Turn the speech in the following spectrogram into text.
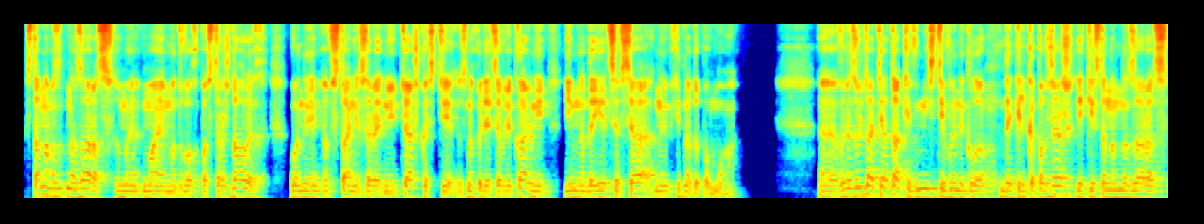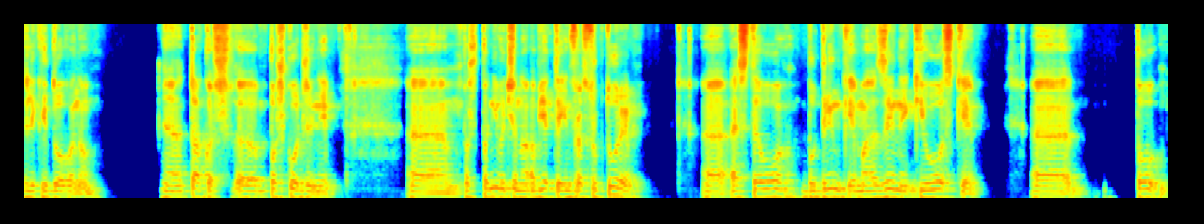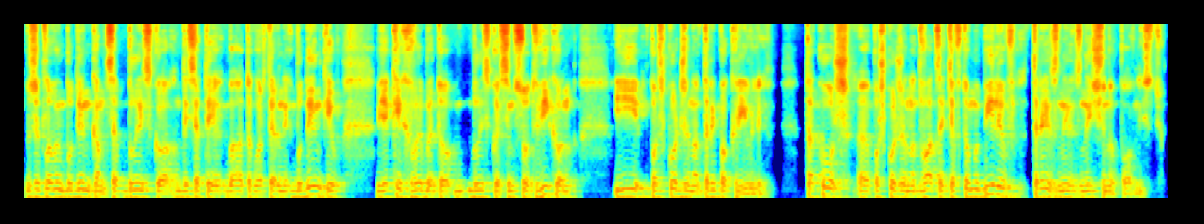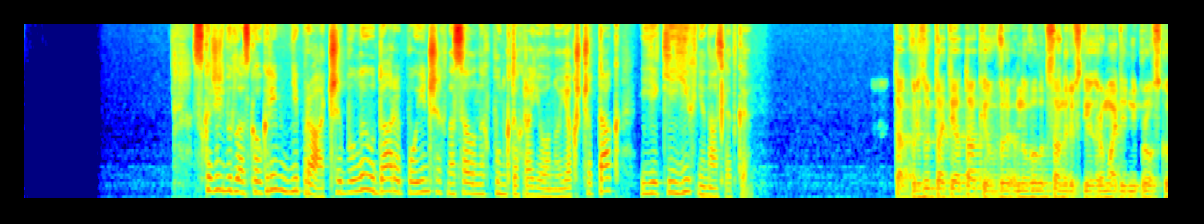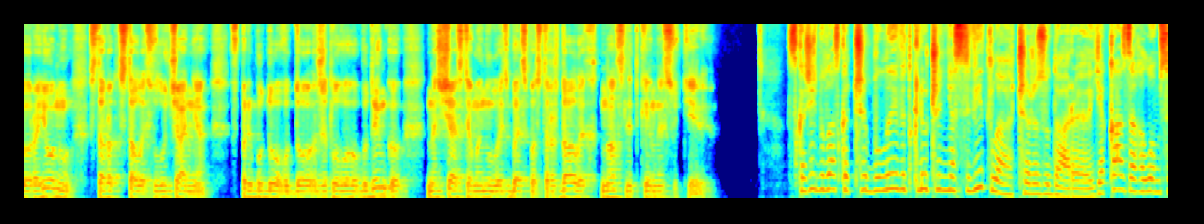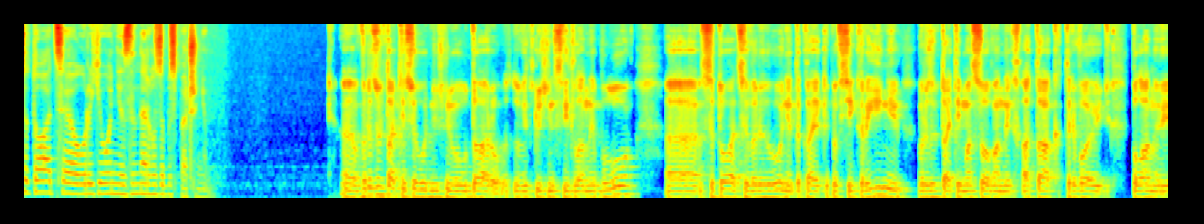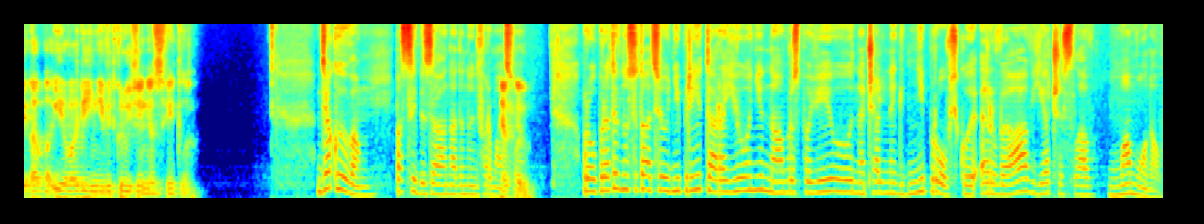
Станом на зараз ми маємо двох постраждалих. Вони в стані середньої тяжкості знаходяться в лікарні. Їм надається вся необхідна допомога. Е, В результаті атаки в місті виникло декілька пожеж, які станом на зараз ліквідовано. Е, Також е, пошкоджені понівечено об'єкти інфраструктури, СТО, будинки, магазини, кіоски. По житловим будинкам це близько 10 багатоквартирних будинків, в яких вибито близько 700 вікон і пошкоджено три покрівлі. Також е, пошкоджено 20 автомобілів, три з них знищено повністю. Скажіть, будь ласка, окрім Дніпра, чи були удари по інших населених пунктах району? Якщо так, які їхні наслідки? Так, в результаті атаки в Новоолександрівській громаді Дніпровського району сталося влучання в прибудову до житлового будинку. На щастя, минулось без постраждалих, наслідки не суттєві. Скажіть, будь ласка, чи були відключення світла через удари? Яка загалом ситуація у регіоні з енергозабезпеченням? Е, В результаті сьогоднішнього удару відключень світла не було. Е, Ситуація в регіоні така, як і по всій країні. В результаті масованих атак тривають планові і аварійні відключення світла. Дякую вам. Спасибі за надану інформацію. Дякую. Про оперативну ситуацію у Дніпрі та районі нам розповів начальник Дніпровської РВА В'ячеслав Мамонов.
